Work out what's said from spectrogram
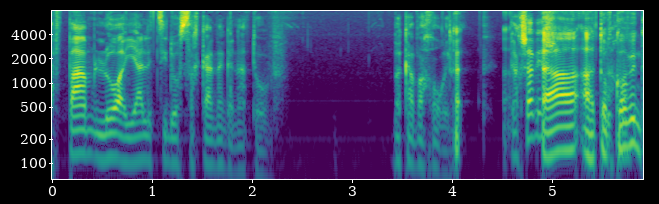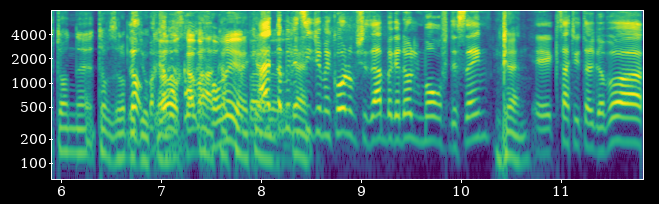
אף פעם לא היה לצידו שחקן הגנה טוב. בקו האחורי. ועכשיו יש. היה, אה, טוב, קובינגטון, אה, טוב, זה לא לא, בדיוק. בקו אה. אה, אחורי, כן, כן, היה תמיד כן, את סי.ג'י מקולום, שזה היה בגדול more of the same. כן. אה, קצת יותר גבוה,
